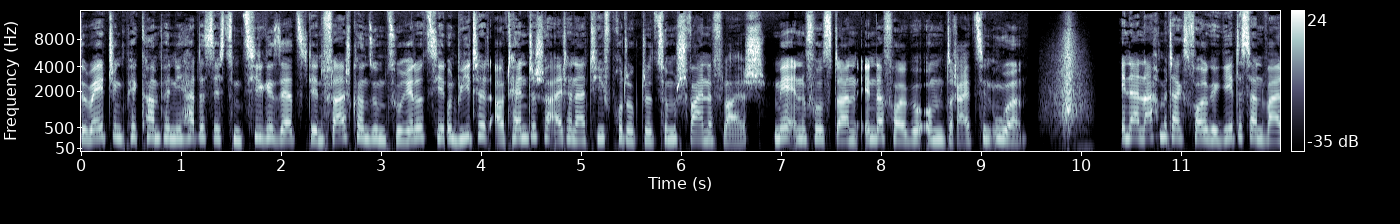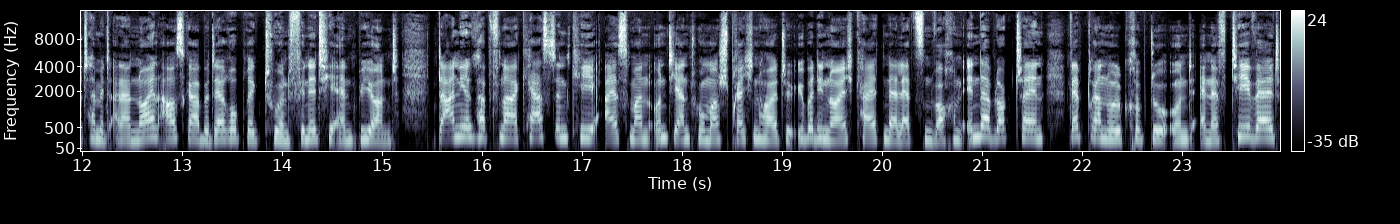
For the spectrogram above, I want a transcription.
The Raging Pig Company hat es sich zum Ziel gesetzt, den Fleischkonsum zu reduzieren und bietet authentische Alternativprodukte zum Schweinefleisch. Mehr Infos dann in der Folge um 13 Uhr. In der Nachmittagsfolge geht es dann weiter mit einer neuen Ausgabe der Rubrik Tour Infinity and Beyond. Daniel Höpfner, Kerstin K., Eismann und Jan Thomas sprechen heute über die Neuigkeiten der letzten Wochen in der Blockchain, Web 3.0 Krypto und NFT-Welt.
